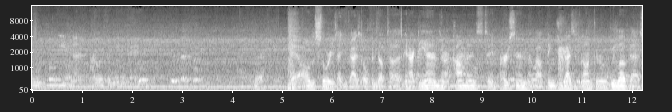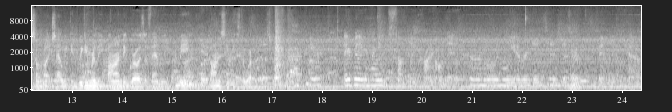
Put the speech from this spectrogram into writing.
and believe that I was gonna be okay. Yeah. Yeah, all the stories that you guys opened up to us in our DMs and our comments to in person about things you guys have gone through. We love that so much that we can we can really bond and grow as a family. I mean, it honestly means the world to us. Yeah. I feel like I haven't stopped like crying all day. I don't know what we ever did to deserve the family that we have.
